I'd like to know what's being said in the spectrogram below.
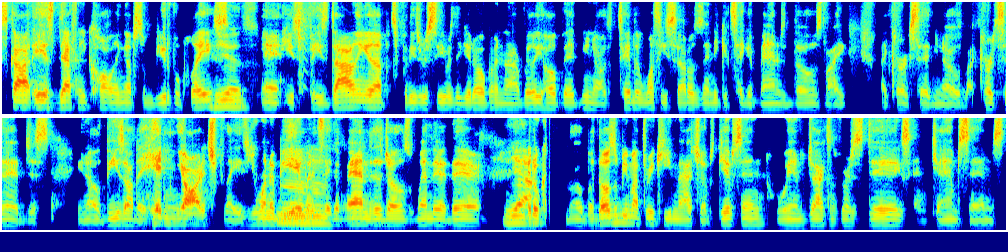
Scott is definitely calling up some beautiful plays. He. And he's he's dialing it up for these receivers to get open. And I really hope that, you know, Taylor, once he settles in, he could take advantage of those. Like, like Kirk said, you know, like Kirk said, just, you know, these are the hidden yardage plays. You want to be mm-hmm. able to mm-hmm. take advantage of those when they're there. Yeah. It'll, but those will be my three key matchups Gibson, William Jackson versus Diggs, and Cam Sims,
